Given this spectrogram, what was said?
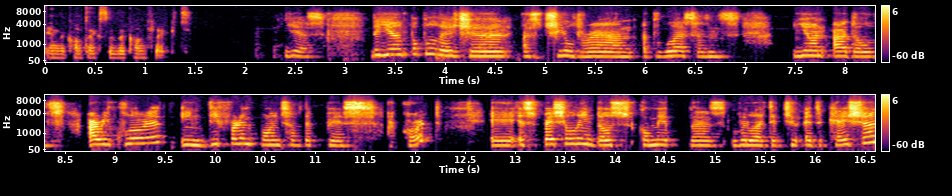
in the context of the conflict. Yes, the young population as children, adolescents, young adults are included in different points of the peace accord especially in those commitments related to education,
